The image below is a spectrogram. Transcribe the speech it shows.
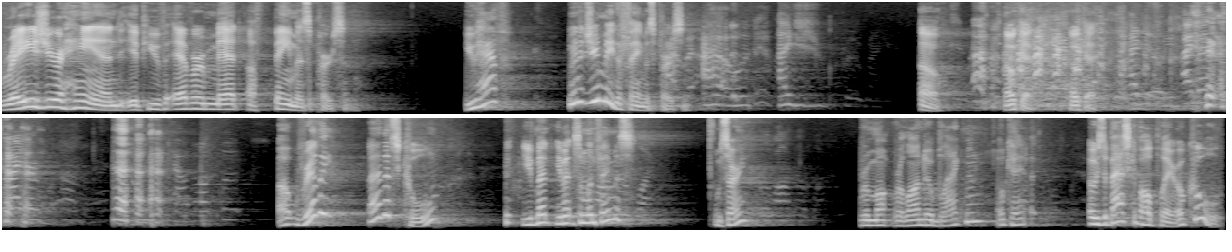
Raise your hand if you've ever met a famous person. You have? When did you meet a famous person? I, I, I just... Oh, okay, okay. I, just, I met the writer of um, Oh, really? Oh, that's cool. You met you met someone famous? I'm sorry. Rolando Blackman. Okay. Oh, he's a basketball player. Oh, cool.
